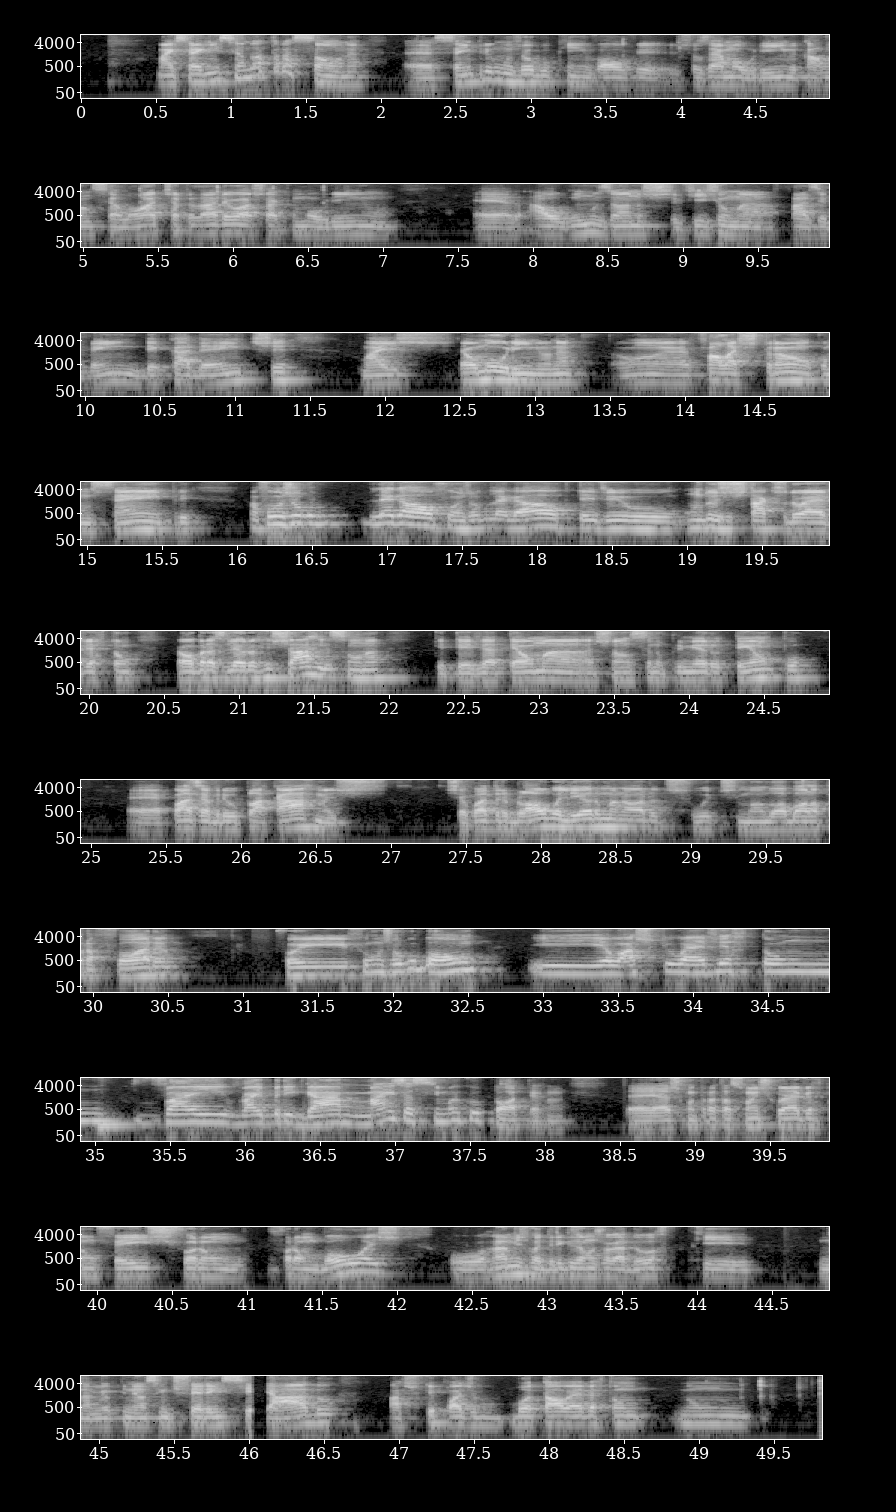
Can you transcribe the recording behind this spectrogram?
mas seguem sendo atração, né? É sempre um jogo que envolve José Mourinho e Carlo Ancelotti, apesar de eu achar que o Mourinho é, há alguns anos vive uma fase bem decadente, mas é o Mourinho, né? Então é falastrão, como sempre. Mas foi um jogo legal, foi um jogo legal, que teve o, um dos destaques do Everton, é o brasileiro Richarlison, né? Que teve até uma chance no primeiro tempo, é, quase abriu o placar, mas chegou a driblar o goleiro, mas na hora do chute mandou a bola para fora foi, foi um jogo bom e eu acho que o Everton vai, vai brigar mais acima que o Tottenham. É, as contratações que o Everton fez foram, foram boas. O Rames Rodrigues é um jogador que, na minha opinião, assim, diferenciado. Acho que pode botar o Everton num,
